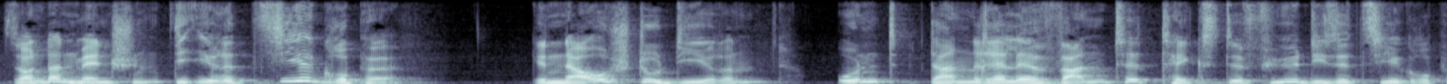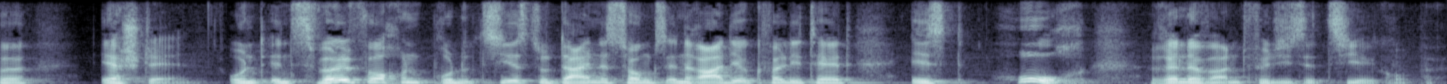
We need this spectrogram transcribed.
sondern Menschen, die ihre Zielgruppe genau studieren und dann relevante Texte für diese Zielgruppe erstellen. Und in zwölf Wochen produzierst du deine Songs in Radioqualität, ist hoch relevant für diese Zielgruppe.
